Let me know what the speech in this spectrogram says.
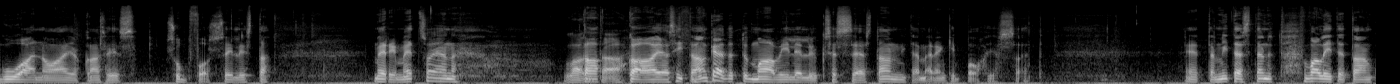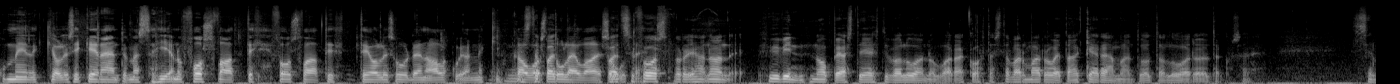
guanoa, joka on siis subfossiilista merimetsojen Lantaa. takkaa, ja sitä on käytetty maanviljelyksessä ja sitä on Itämerenkin pohjassa. Että, että mitä sitä nyt valitetaan, kun meillekin olisi kerääntymässä hieno fosfaatti, fosfaattiteollisuuden alku jonnekin No, kauas pat- tulevaisuuteen. Paitsi fosforihan on hyvin nopeasti ehtyvä luonnonvara. Kohta sitä varmaan ruvetaan keräämään tuolta luodoilta, kun se, sen,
